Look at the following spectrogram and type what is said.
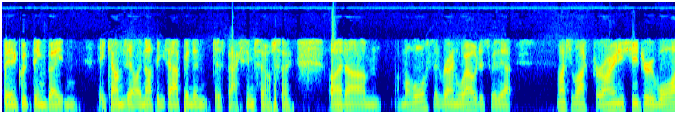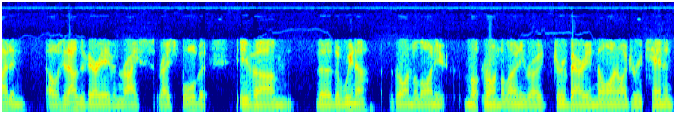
be a good thing beaten he comes out like nothing's happened and just backs himself. So I'd um my horse that ran well just without much like Peroni, she drew wide and obviously that was a very even race, race four. But if um the the winner Ryan Maloney Ryan Maloney rode drew barrier nine, I drew ten, and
